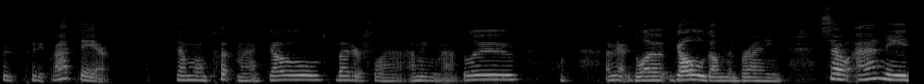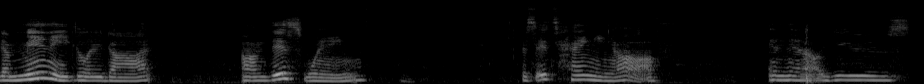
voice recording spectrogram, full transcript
put, put it right there. So I'm going to put my gold butterfly, I mean my blue, I've got glow, gold on the brain. So I need a mini glue dot on this wing because it's hanging off. And then I'll use,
